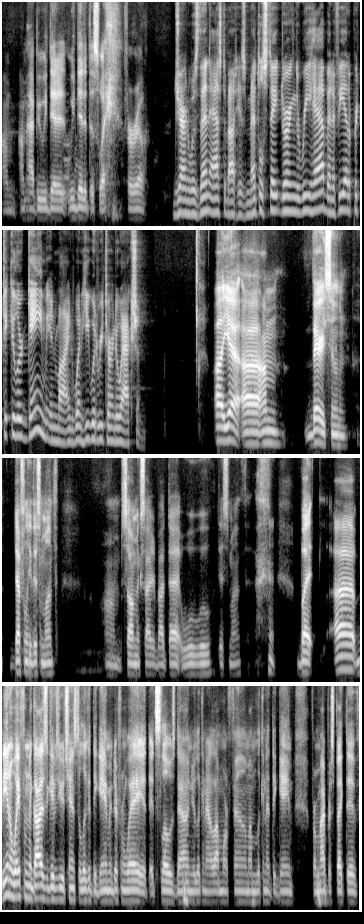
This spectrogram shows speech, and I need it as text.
I'm I'm happy we did it. We did it this way for real. Jaren was then asked about his mental state during the rehab and if he had a particular game in mind when he would return to action. Uh, yeah, uh, I'm very soon, definitely this month. Um, so I'm excited about that. Woo woo this month. but uh, being away from the guys, it gives you a chance to look at the game a different way. It, it slows down. You're looking at a lot more film. I'm looking at the game from my perspective.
